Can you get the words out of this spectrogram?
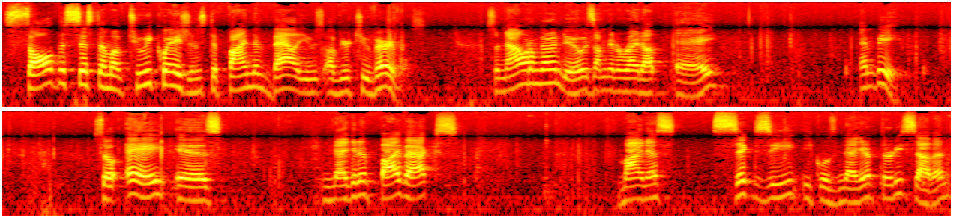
solve the system of two equations to find the values of your two variables. So now what I'm going to do is I'm going to write up A and B. So A is negative 5x minus 6z equals negative 37.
